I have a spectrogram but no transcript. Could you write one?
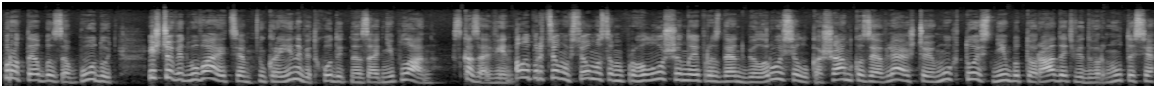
про тебе забудуть. І що відбувається? Україна відходить на задній план. Сказав він, але при цьому всьому самопроголошений президент Білорусі Лукашенко заявляє, що йому хтось нібито радить відвернутися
